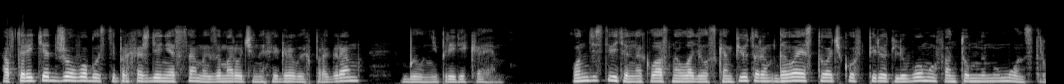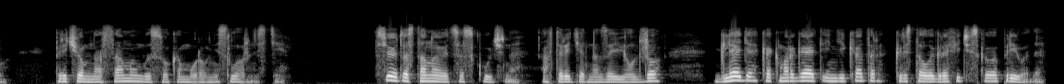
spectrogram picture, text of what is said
Авторитет Джо в области прохождения самых замороченных игровых программ был непререкаем. Он действительно классно ладил с компьютером, давая 100 очков вперед любому фантомному монстру, причем на самом высоком уровне сложности. «Все это становится скучно», – авторитетно заявил Джо, глядя, как моргает индикатор кристаллографического привода.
